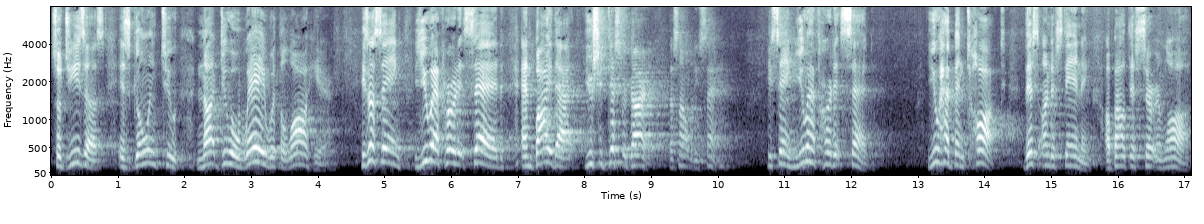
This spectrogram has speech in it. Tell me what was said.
So Jesus is going to not do away with the law here. He's not saying, You have heard it said, and by that you should disregard it. That's not what he's saying. He's saying, You have heard it said. You have been taught this understanding about this certain law,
